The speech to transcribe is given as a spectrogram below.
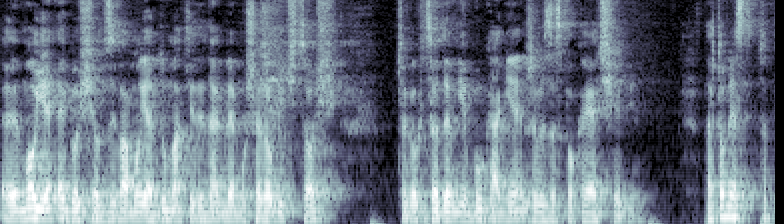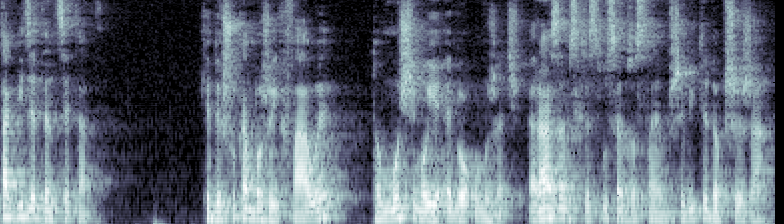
e, moje ego się odzywa, moja duma, kiedy nagle muszę robić coś, czego chce ode mnie Bóg, a nie, żeby zaspokajać siebie. Natomiast to tak widzę ten cytat. Kiedy szukam Bożej chwały, to musi moje ego umrzeć. Razem z Chrystusem zostałem przybity do krzyża.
